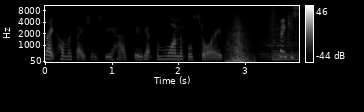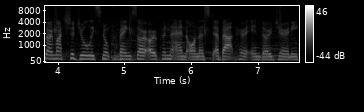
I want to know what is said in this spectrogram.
great conversation to be had. So you get some wonderful stories. Thank you so much to Julie Snook for being so open and honest about her endo journey.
